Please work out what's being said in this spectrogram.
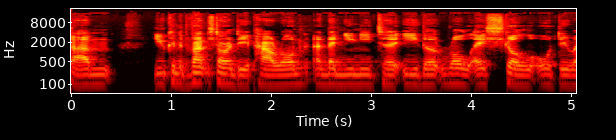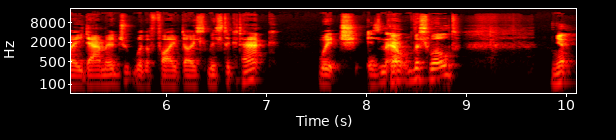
Um, you can advance R&D power on, and then you need to either roll a skull or do a damage with a five dice mystic attack, which isn't yep. out of this world. Yep.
